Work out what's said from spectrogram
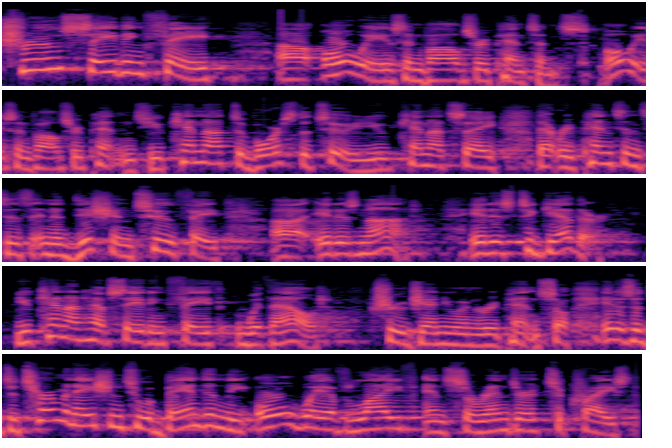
True saving faith uh, always involves repentance. Always involves repentance. You cannot divorce the two. You cannot say that repentance is in addition to faith. Uh, it is not. It is together. You cannot have saving faith without true, genuine repentance. So it is a determination to abandon the old way of life and surrender to Christ.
